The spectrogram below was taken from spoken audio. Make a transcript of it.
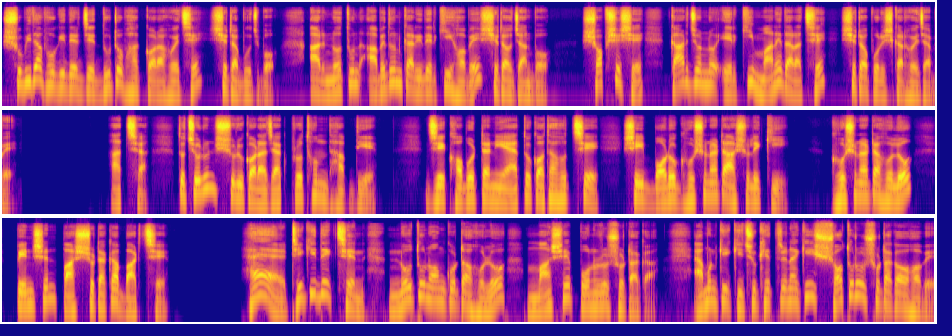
সুবিধাভোগীদের যে দুটো ভাগ করা হয়েছে, সেটা বুঝব। আর নতুন আবেদনকারীদের কি হবে, সেটাও জানব। সবশেষে কার জন্য এর কি মানে দাঁড়াচ্ছে, সেটাও পরিষ্কার হয়ে যাবে। আচ্ছা তো চলুন শুরু করা যাক প্রথম ধাপ দিয়ে। যে খবরটা নিয়ে এত কথা হচ্ছে, সেই বড় ঘোষণাটা আসলে কি? ঘোষণাটা হল, পেনশন পাঁচশো টাকা বাড়ছে। হ্যাঁ ঠিকই দেখছেন। নতুন অঙ্কটা হল, মাসে পনেরোশো টাকা। এমনকি কিছু ক্ষেত্রে নাকি সতেরোশো টাকাও হবে।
